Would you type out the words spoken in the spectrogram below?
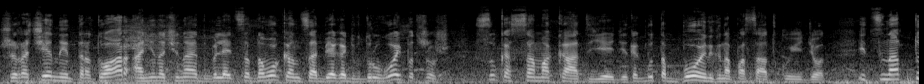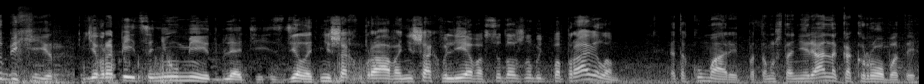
Широченный тротуар, они начинают, блядь, с одного конца бегать в другой, потому что, сука, самокат едет. Как будто Боинг на посадку идет. To be here. Европейцы не умеют, блядь, сделать ни шаг вправо, ни шаг влево. Все должно быть по правилам. Это кумарит, потому что они реально как роботы.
